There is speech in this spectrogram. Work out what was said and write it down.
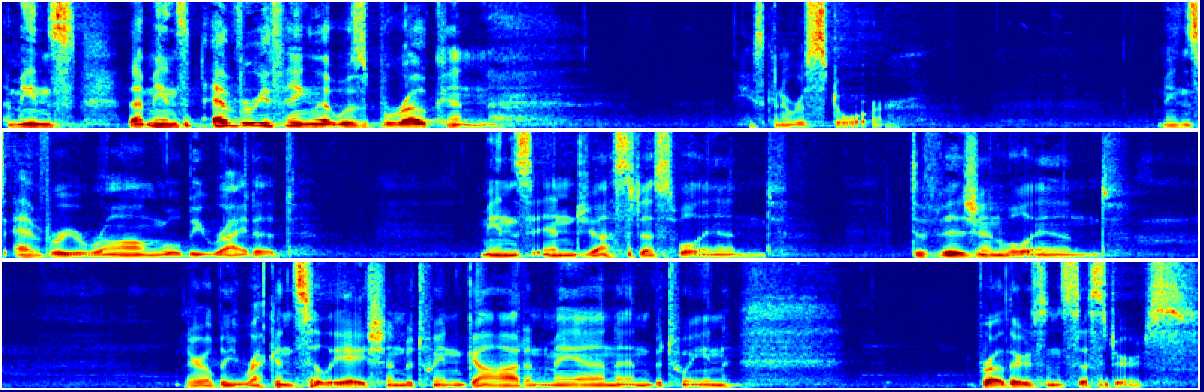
That means, that means everything that was broken, he's going to restore. It means every wrong will be righted. Means injustice will end. Division will end. There will be reconciliation between God and man and between brothers and sisters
